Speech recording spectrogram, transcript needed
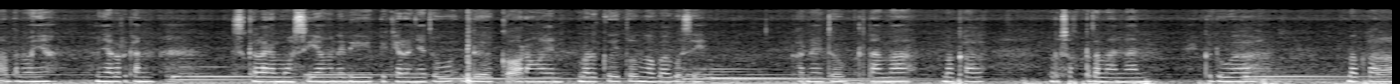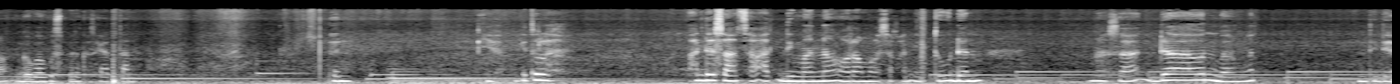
apa namanya menyalurkan segala emosi yang ada di pikirannya itu ke orang lain. Menurutku itu nggak bagus sih. Karena itu pertama bakal merusak pertemanan. Kedua bakal nggak bagus buat kesehatan. Dan ya begitulah. Ada saat-saat di mana orang merasakan itu dan merasa down banget. Dan tidak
